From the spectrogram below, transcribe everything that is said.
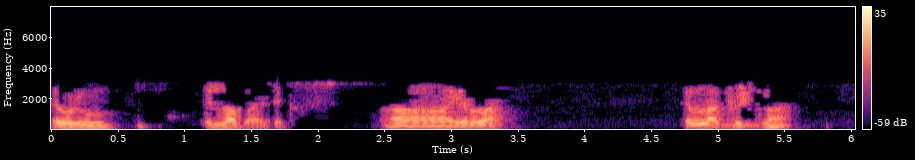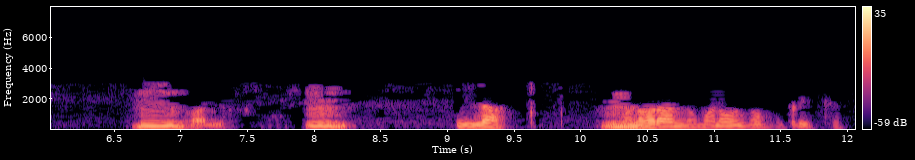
ఎవరు? ఎల్లా బయోటెక్స్. ఆ, ఎల్లా. ఎల్లా కృష్ణ. వాళ్ళు. ఇలా. మనవరాలను మనవను ఇక్కడ ఇచ్చారు.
